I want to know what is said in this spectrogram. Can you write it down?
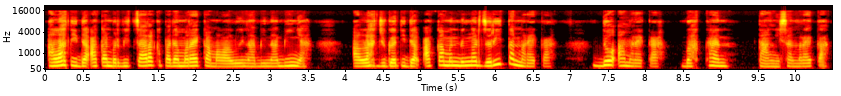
Allah tidak akan berbicara kepada mereka melalui nabi-nabinya. Allah juga tidak akan mendengar jeritan mereka, doa mereka, bahkan tangisan mereka.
